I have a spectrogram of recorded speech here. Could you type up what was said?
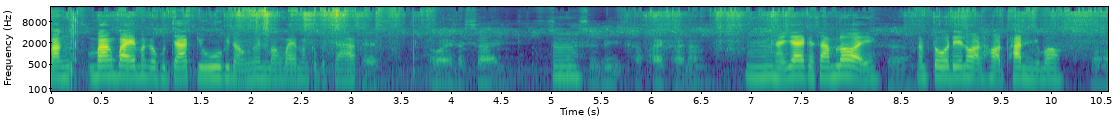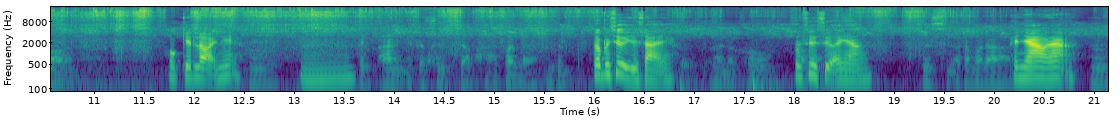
บางบางใบมันก็คุณจักอยู่พี่น้องเงินบางใบมันก็บ่จัก แต่เอาไว้ก็ใช้อืม ซื้อนี้ขาพายขานะอืมหายายก็300เออน้ำโตได้หอดหอดพันอยู่บ่อ๋อหกเจ็ดร้อยนี่อืม อืมเป็นพันก็ซื้อเสื้อผ้าเปิดแล้วมันจะตัวไปซื้ออยู่ใส่เพื่อนเอาโครงตัวซื้อเสือหยังซื้อเสื้อธรรมดาแขนยาวนะอืม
